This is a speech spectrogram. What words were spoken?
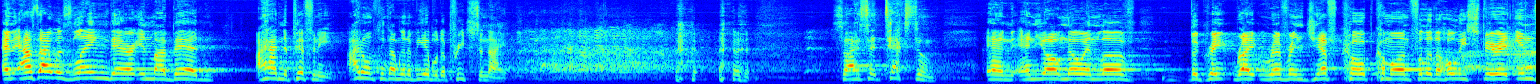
And as I was laying there in my bed, I had an epiphany. I don't think I'm gonna be able to preach tonight. so I said, text him. And, and y'all know and love the great right Reverend Jeff Cope. Come on, full of the Holy Spirit, in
